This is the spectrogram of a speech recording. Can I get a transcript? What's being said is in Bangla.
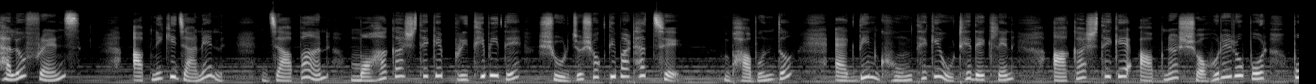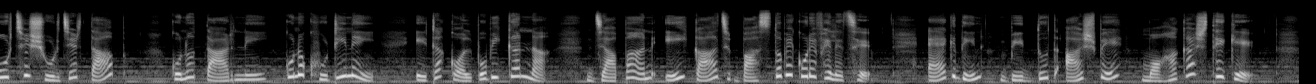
হ্যালো ফ্রেন্ডস, আপনি কি জানেন জাপান মহাকাশ থেকে পৃথিবীতে সূর্যশক্তি পাঠাচ্ছে? ভাবুন তো, একদিন ঘুম থেকে উঠে দেখলেন আকাশ থেকে আপনার শহরের উপর পড়ছে সূর্যের তাপ। কোনো তার নেই, কোনো খুঁটি নেই, এটা কল্পবিজ্ঞান না। জাপান এই কাজ বাস্তবে করে ফেলেছে। একদিন বিদ্যুৎ আসবে মহাকাশ থেকে।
